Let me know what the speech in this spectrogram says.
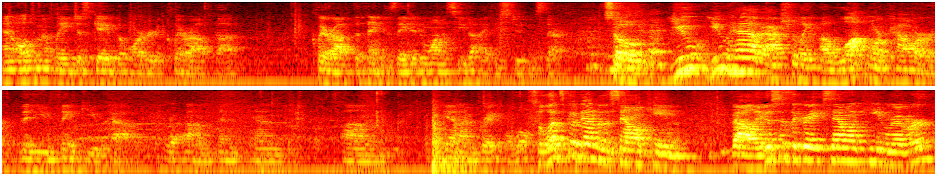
and ultimately just gave the order to clear out the, clear out the thing, because they didn't want to see the IB students there. So you, you have actually a lot more power than you think you have. Um, and, and, um, again, I'm grateful. Well, So let's go down to the San Joaquin Valley. This is the Great San Joaquin River,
